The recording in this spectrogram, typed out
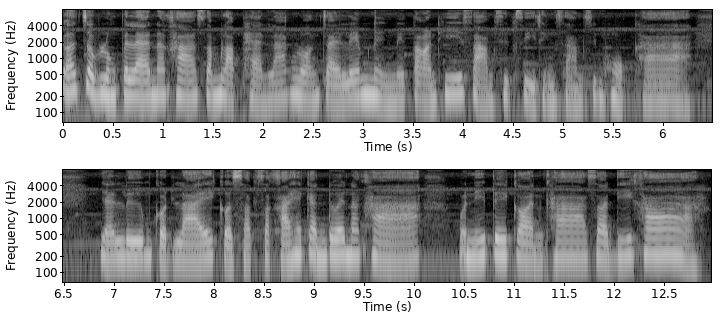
ก็จบลงไปแล้วนะคะสำหรับแผนลากลวงใจเล่มหนึ่งในตอนที่ 34-36 ค่ะ อย่าลืมกดไลค์ กด Subscribe ให้กันด้วยนะคะ วันนี้ไปก่อนค่ะ สวัสดีค่ะ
